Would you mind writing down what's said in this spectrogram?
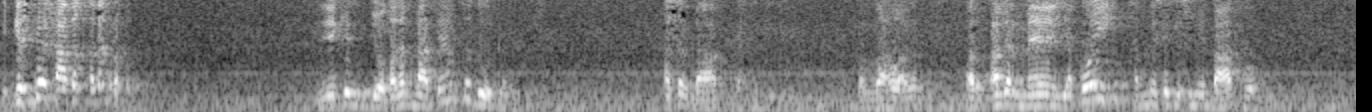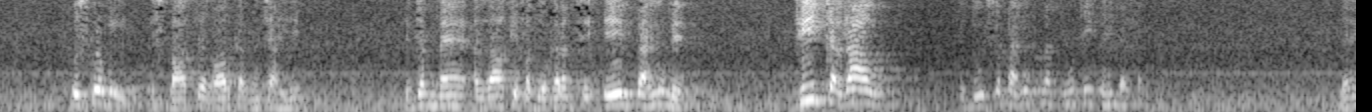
کہ اس میں ثابت قدم رہو۔ لیکن جو غلط باتیں ہیں ان کو دور کرو۔ اصل بات کہنے کی اللہ عالم اور اگر میں یا کوئی ہم میں سے کسی میں بات ہو اس کو بھی اس بات پہ غور کرنا چاہیے کہ جب میں اللہ کے فضل و کرم سے ایک پہلو میں ٹھیک چل رہا ہوں، تو دوسرے پہلو میں میں کیوں ٹھیک نہیں چل سکتا؟ یعنی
